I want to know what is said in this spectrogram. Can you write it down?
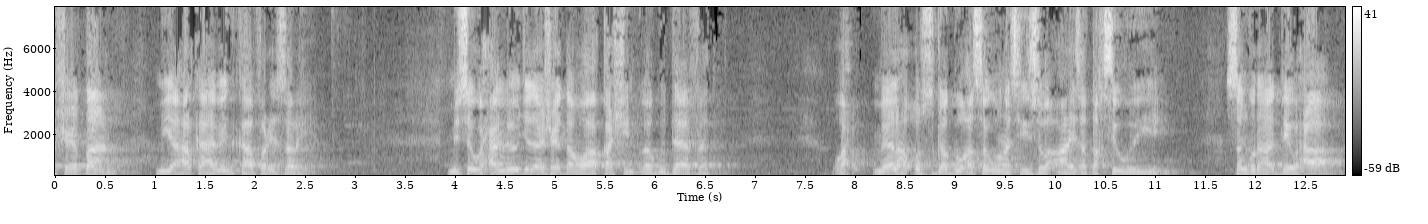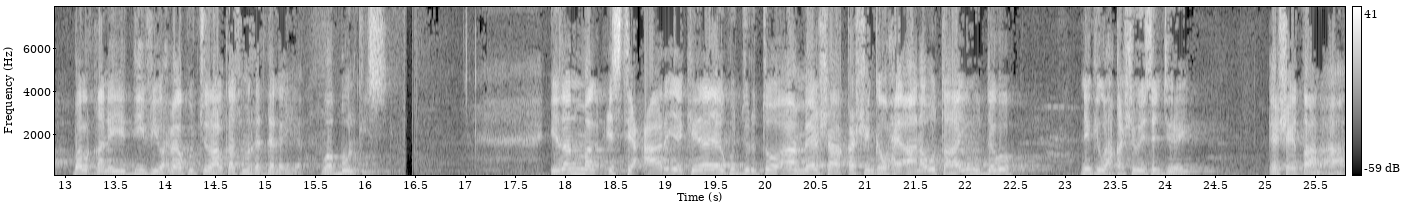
shaydaan miyaa halkaa habeenka kaa fadhiisanaya. Mise waxaa loo jeedaa shaydaan waa qashin waa gudaafad. Meelaha usgagu asaguna sidiisuba aanaysa daksi weeye. Sankuna haddee waxaa balqan iyo diif iyo ku jiro halkaas marka degaya waa buulkiis idan isticaaro iyo kinaaya ku jirto ah meesha qashinka waxay aana u tahay inuu dego ninkii wax qashimaysan jiray ee shayطaan ahaa.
